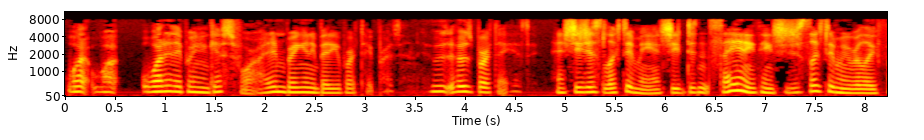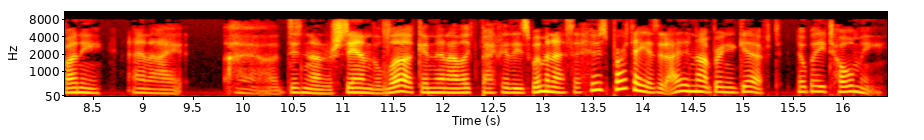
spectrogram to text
what, what, what are they bringing gifts for? I didn't bring anybody a birthday present. Who, whose birthday is it? And she just looked at me and she didn't say anything. She just looked at me really funny. And I, I didn't understand the look. And then I looked back to these women. And I said, whose birthday is it? I did not bring a gift. Nobody told me.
